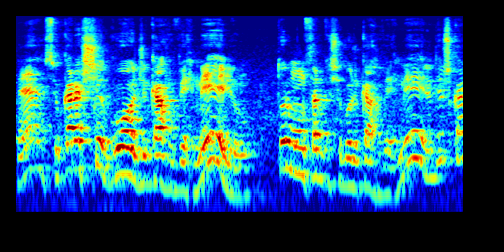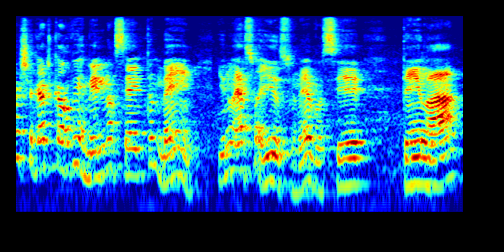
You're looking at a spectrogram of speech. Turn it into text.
Né? Se o cara chegou de carro vermelho, Todo mundo sabe que chegou de carro vermelho, deixa o cara chegar de carro vermelho na série também. E não é só isso, né? Você tem lá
